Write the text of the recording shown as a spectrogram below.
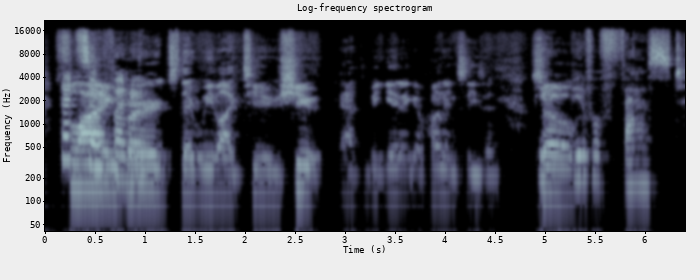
That's flying funny. birds that we like to shoot at the beginning of hunting season. So beautiful, fast,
